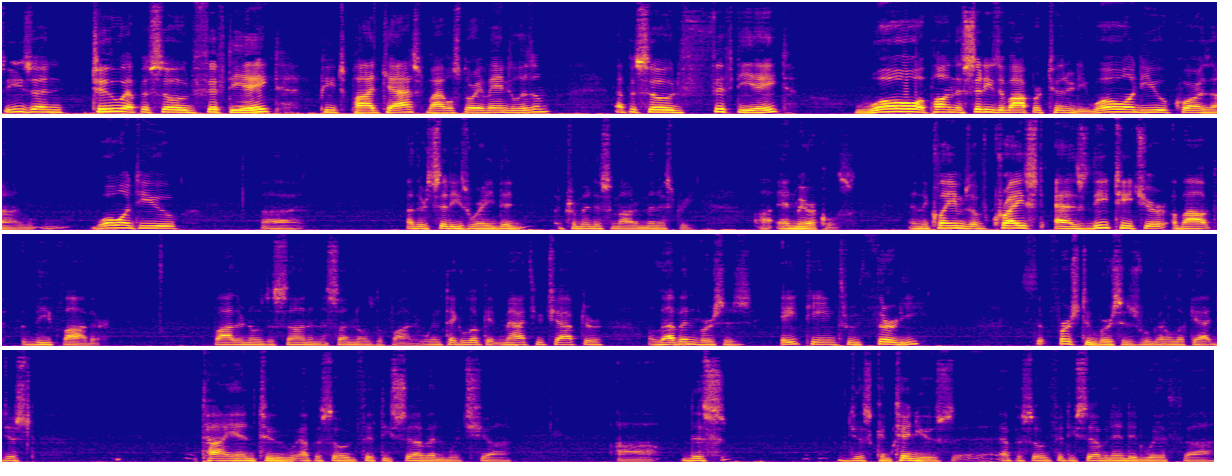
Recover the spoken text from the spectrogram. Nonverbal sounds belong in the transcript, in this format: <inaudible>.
Season 2, Episode 58, Pete's Podcast, Bible Story Evangelism. Episode 58, Woe upon the cities of opportunity. Woe unto you, Chorazin. Woe unto you, uh, other cities where he did a tremendous amount of ministry uh, and miracles. And the claims of Christ as the teacher about the Father. Father knows the Son, and the Son knows the Father. We're going to take a look at Matthew chapter 11, verses 18 through 30. the first two verses we're going to look at just tie into episode 57, which uh, uh, this just continues. Episode 57 ended with uh,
